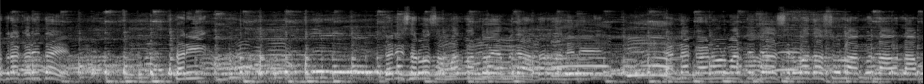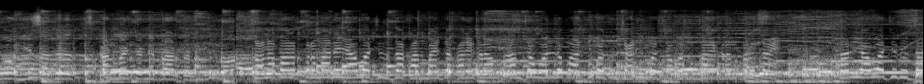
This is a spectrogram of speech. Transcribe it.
साजरा करीत आहे. तरी तरी सर्व समाज बांधव यामध्ये आधार झालेले त्यांना कानोड मातेचा आशीर्वाद असो लागो लाव लाभो ही सद कानबाईचरणी प्रार्थना. सणाप्रमाणे यावर्षी सुद्धा खानबाईचा कार्यक्रम. आमच्या वर्ल्ड पार्टीपासून चाळीस वर्षापासून कार्यक्रम करत आहे. तर यावर्षी सुद्धा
